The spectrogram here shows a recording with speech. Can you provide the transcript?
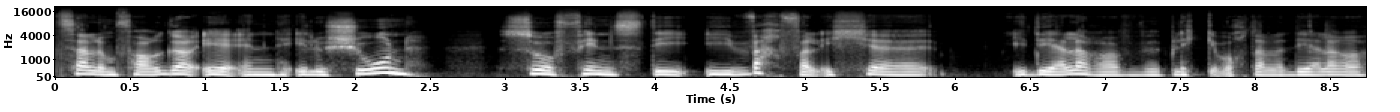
selv om farger er en illusjon, så fins de i hvert fall ikke i deler av blikket vårt, eller deler av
